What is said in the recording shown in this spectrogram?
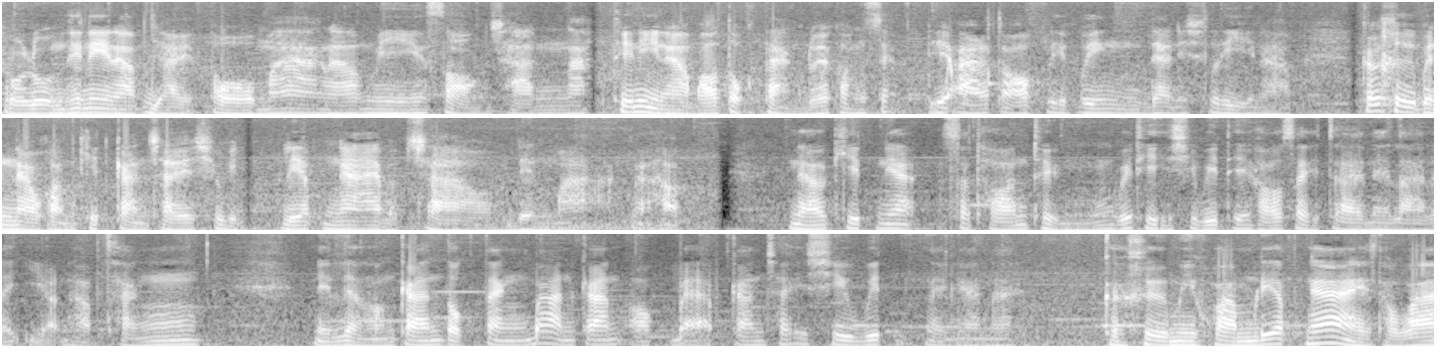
ชว์รูมที่นี่นะครับใหญ่โตมากนะครับมี 2 ชั้นนะที่นี่นะครับเขาตกแต่งด้วยคอนเซ็ปต์ The Art of Living Danishly นะครับก็คือเป็นแนวความคิดการใช้ชีวิตเรียบง่ายแบบชาวเดนมาร์กนะครับแนวคิดเนี่ยสะท้อนถึงวิถีชีวิตที่เขาใส่ใจในรายละเอียดนะครับ ทั้งในเรื่องของการตกแต่งบ้านการออกแบบการใช้ชีวิตอะไรเงี้ยนะก็คือมีความเรียบง่ายแต่ว่า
